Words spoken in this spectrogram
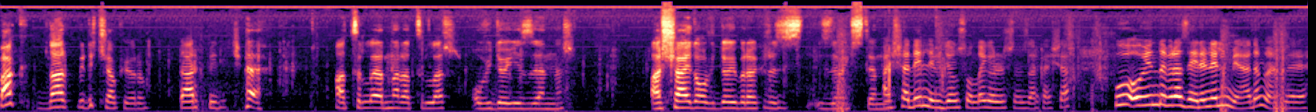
Bak Dark Bridge yapıyorum. Dark Village. Hatırlayanlar hatırlar. O videoyu izleyenler. Aşağıya da o videoyu bırakırız iz- izlemek isteyenler. Aşağı değil de videonun sonunda görürsünüz arkadaşlar. Bu oyunda biraz eğlenelim ya değil mi? Böyle.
